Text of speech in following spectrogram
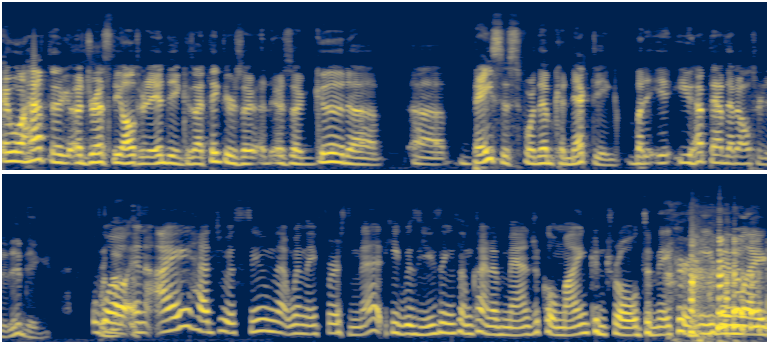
And we'll have to address the alternate ending because I think there's a there's a good uh, uh, basis for them connecting, but it, you have to have that alternate ending. for the- Well, and I had to assume that when they first met, he was using some kind of magical mind control to make her even like,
